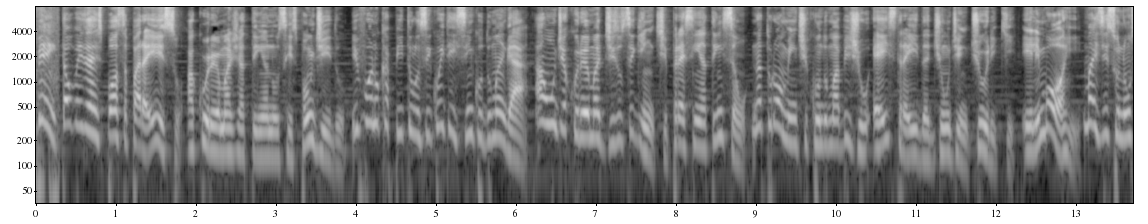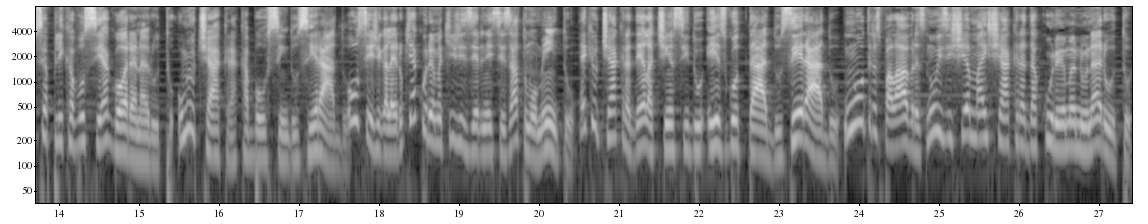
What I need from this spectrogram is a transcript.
Bem, talvez a resposta para isso a Kurama já tenha nos respondido. E foi no capítulo 55 do mangá, aonde a Kurama diz o seguinte, prestem atenção. Naturalmente, quando uma biju é extraída de um Jinchuriki, ele morre. Mas isso não se aplica a você agora, Naruto. O meu chakra acabou sendo zerado. Ou seja, galera, o que a Kurama quis dizer nesse exato momento é que o chakra dela tinha sido esgotado, zerado. Em outras palavras, não existia mais chakra da Kurama no Naruto,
